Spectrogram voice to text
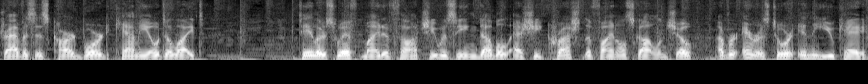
Travis's cardboard cameo delight. Taylor Swift might have thought she was seeing double as she crushed the final Scotland show of her Eras Tour in the UK.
